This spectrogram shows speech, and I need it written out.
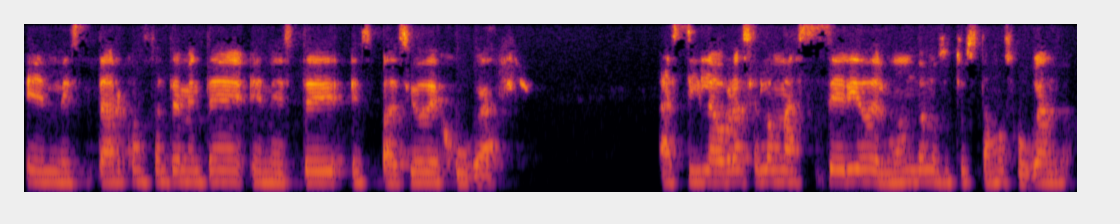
el estar constantemente en este espacio de jugar. Así la obra sea lo más serio del mundo, nosotros estamos jugando.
